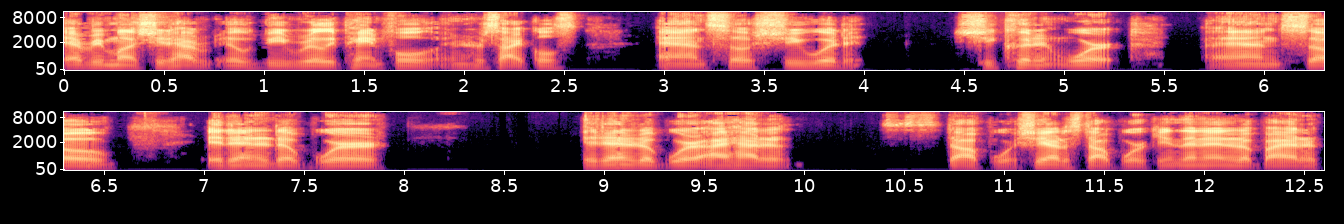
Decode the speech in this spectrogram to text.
every month she'd have it would be really painful in her cycles and so she would she couldn't work and so it ended up where it ended up where I had to stop work she had to stop working then ended up I had to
